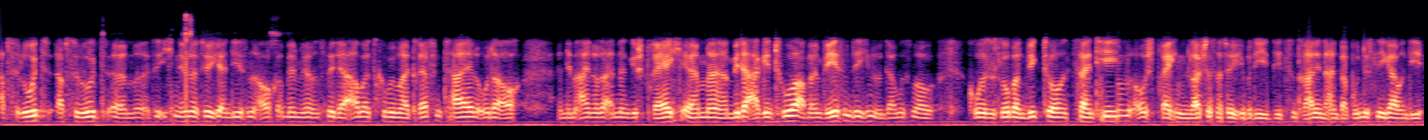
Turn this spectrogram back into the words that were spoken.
Absolut, absolut. Ähm, also ich nehme natürlich an diesen auch, wenn wir uns mit der Arbeitsgruppe mal treffen, teil oder auch an dem einen oder anderen Gespräch ähm, mit der Agentur. Aber im Wesentlichen, und da muss man auch großes Lob an Viktor und sein Team aussprechen, läuft das natürlich über die, die Zentrale in der Handball-Bundesliga und die,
